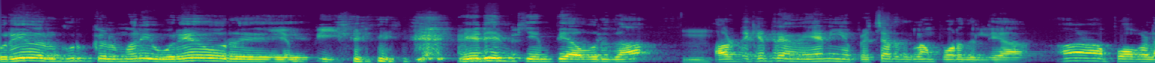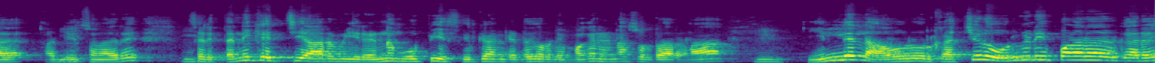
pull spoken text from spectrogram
ஒரே ஒரு குருக்கள் மாதிரி ஒரே ஒரு எம்பி ஏடிஎம்கே எம்பி அவரு தான். அவர்கிட்ட கேட்டிருக்காங்க ஏன் நீங்க பிரச்சாரத்துக்குலாம் போறது இல்லையா ஆ நான் போகல. அப்படின்னு சொன்னாரு. சரி தனி கட்சி ஆரம்பிக்கிற எண்ணம் ஓபிஎஸ் இருக்கான்னு கேட்டது அவருடைய மகன் என்ன சொல்றாருன்னா. இல்ல இல்ல அவர் ஒரு கட்சியோட ஒருங்கிணைப்பாளரா இருக்காரு.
